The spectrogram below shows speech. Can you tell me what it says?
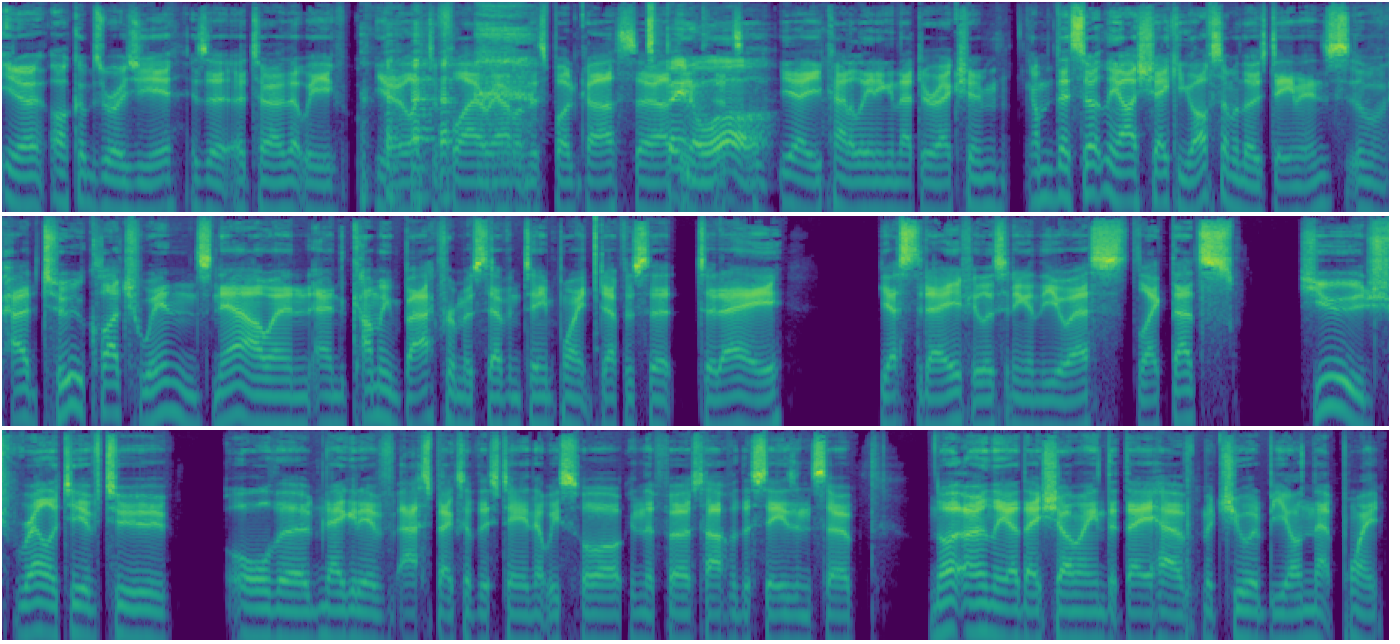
you know, Occam's razor is a, a, term that we you know like to fly around on this podcast. So it's I been a while. Yeah, you're kind of leaning in that direction. Um, they certainly are shaking off some of those demons. We've had two clutch wins now, and and coming back from a 17 point deficit today, yesterday. If you're listening in the US, like that's huge relative to all the negative aspects of this team that we saw in the first half of the season. So not only are they showing that they have matured beyond that point,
